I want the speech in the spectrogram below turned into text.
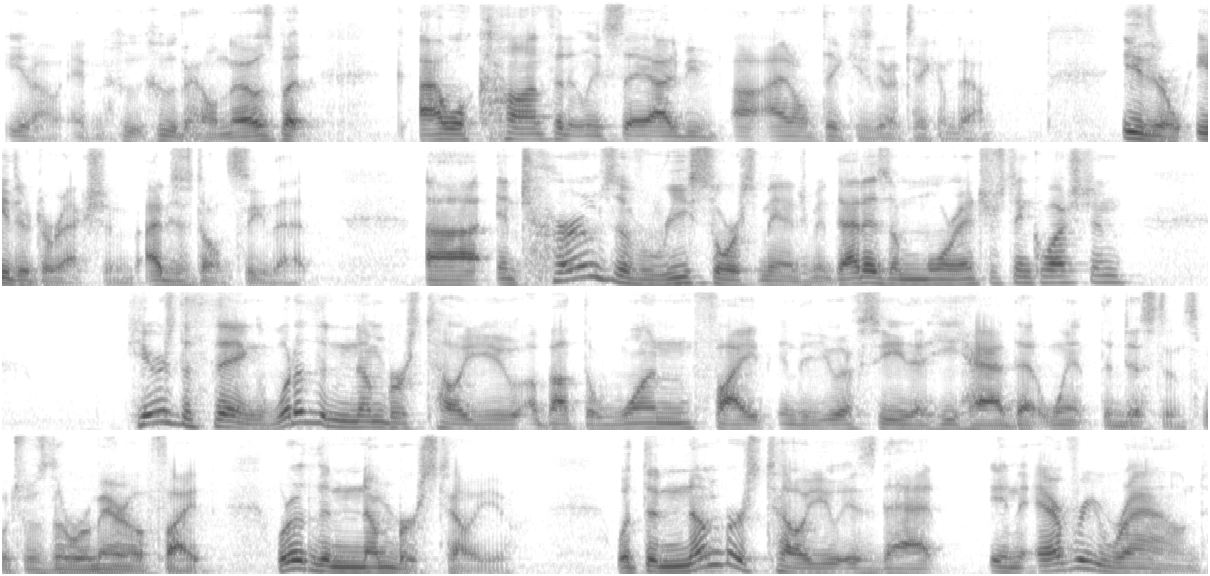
you know, and who, who the hell knows, but I will confidently say I'd be. I don't think he's going to take him down, either either direction. I just don't see that. Uh, in terms of resource management, that is a more interesting question. Here's the thing: what do the numbers tell you about the one fight in the UFC that he had that went the distance, which was the Romero fight? What do the numbers tell you? What the numbers tell you is that in every round,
